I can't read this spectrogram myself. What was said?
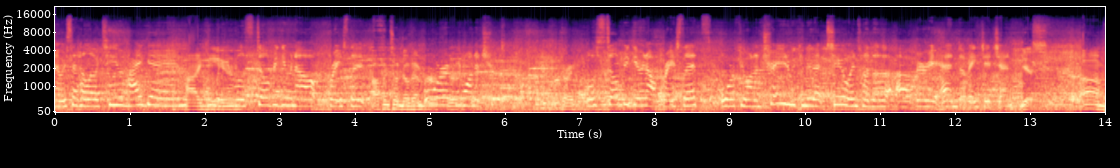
and we said hello to you, hi again. Hi again. We will still be giving out bracelets. Up until November. Or if you want to, Sorry. we'll still be giving out bracelets. Or if you want to trade, we can do that too until the uh, very end of HHN. Yes. Um,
